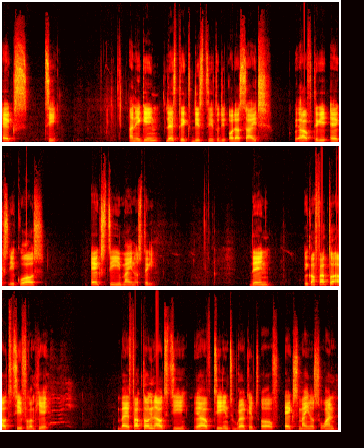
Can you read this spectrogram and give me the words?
xt. And again, let's take this t to the other side. We have 3x equals xt minus 3. Then we can factor out t from here. By factoring out t, we have t into bracket of x minus 1.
